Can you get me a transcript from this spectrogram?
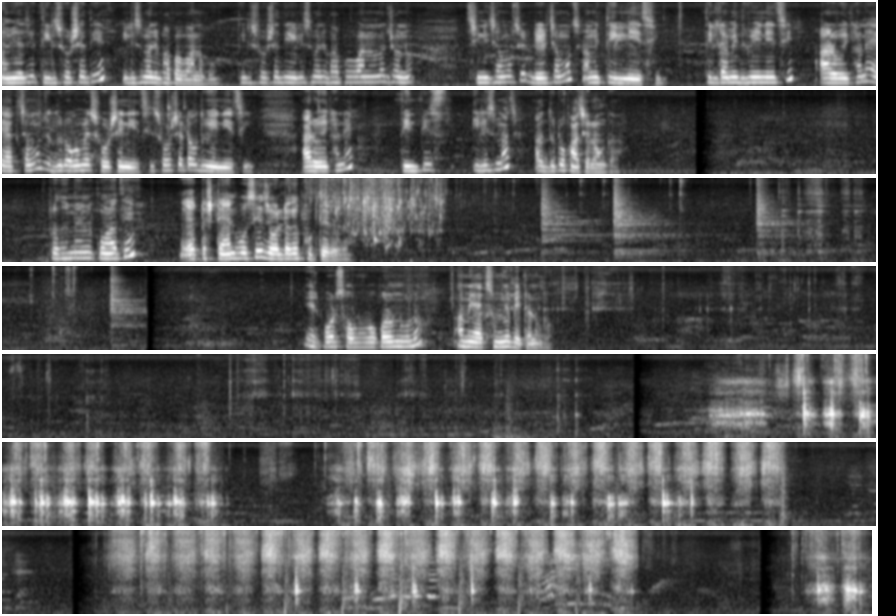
আমি আজকে তিল সর্ষে দিয়ে ইলিশ মাছ ভাপা বানাবো। তিল সর্ষে দিয়ে ইলিশ মাছ ভাপা বানানোর জন্য চিনি চামচের দেড় চামচ আমি তিল নিয়েছি। তিলটা আমি ধুয়ে নিয়েছি আর ওইখানে এক চামচ দু রকমের সর্ষে নিয়েছি। সর্ষেটাও ধুয়ে নিয়েছি। আর ওইখানে তিন পিস ইলিশ মাছ আর দুটো কাঁচা লঙ্কা। প্রথমে আমি কোড়াতে একটা স্ট্যান্ড বসিয়ে জলটাকে ফুটতে দেবো। এরপর সব উপকরণগুলো আমি একসঙ্গে বেটে নেব। 告。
